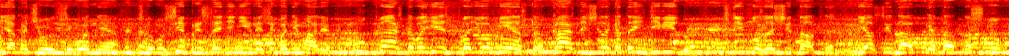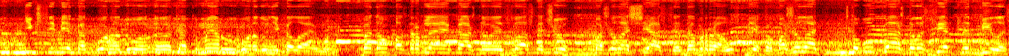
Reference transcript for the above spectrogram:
Я хочу сегодня, чтобы все присоединились и понимали, у каждого есть свое место, каждый человек это индивидуум, с ним нужно считаться. Я всегда это отношу и к себе, как городу, э, как мэру городу Николаеву. Поэтому поздравляя каждого из вас, хочу пожелать счастья, добра, успехов, пожелать, чтобы у каждого сердце билось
